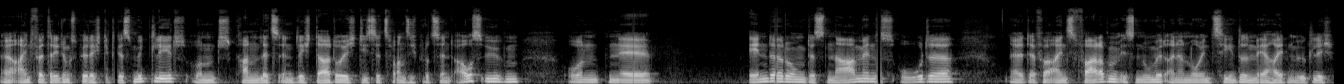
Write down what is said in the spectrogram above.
äh, ein vertretungsberechtigtes Mitglied und kann letztendlich dadurch diese 20% ausüben und eine Änderung des Namens oder äh, der Vereinsfarben ist nur mit einer neuen Zehntelmehrheit möglich.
